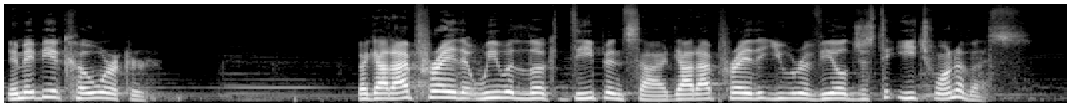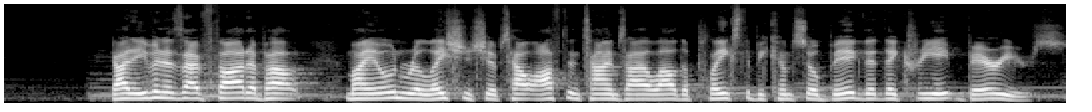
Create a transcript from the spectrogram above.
It may be a coworker. But God, I pray that we would look deep inside. God, I pray that you reveal just to each one of us. God, even as I've thought about my own relationships, how oftentimes I allow the planks to become so big that they create barriers.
